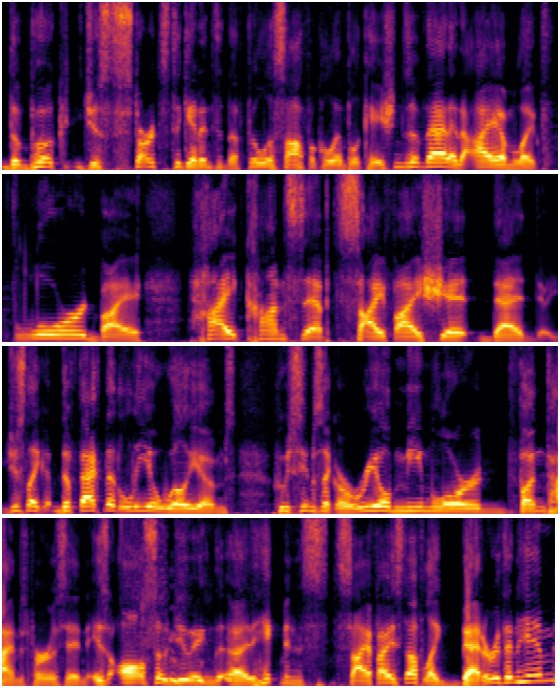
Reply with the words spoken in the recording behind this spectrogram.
the book just starts to get into the philosophical implications of that, and I am like floored by high concept sci-fi shit that just like the fact that Leah Williams, who seems like a real meme lord fun times person, is also doing uh, Hickman's sci-fi stuff like better than him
